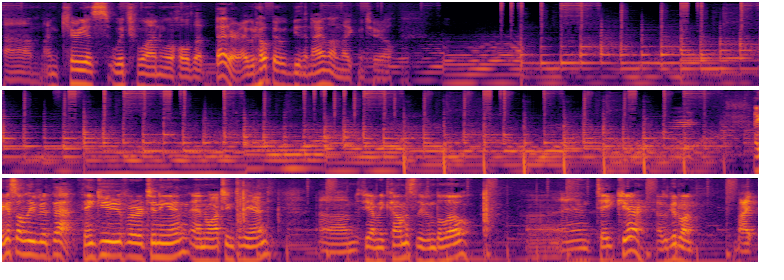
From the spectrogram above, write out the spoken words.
Um, I'm curious which one will hold up better. I would hope it would be the nylon-like material. I guess I'll leave it at that. Thank you for tuning in and watching to the end. Um, if you have any comments, leave them below. Uh, and take care. Have a good one. Bye.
